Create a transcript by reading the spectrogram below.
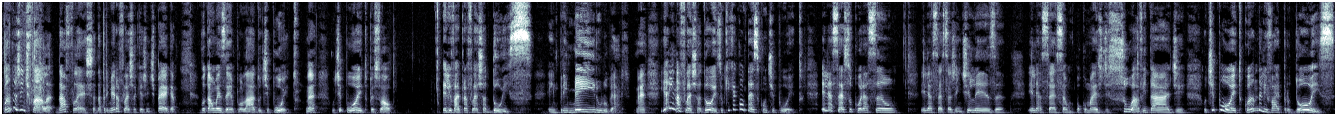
quando a gente fala da flecha, da primeira flecha que a gente pega, vou dar um exemplo lá do tipo 8, né? O tipo 8, pessoal, ele vai para a flecha 2, em primeiro lugar né? E aí na flecha 2, o que, que acontece com o tipo 8? Ele acessa o coração, ele acessa a gentileza, ele acessa um pouco mais de suavidade. O tipo 8, quando ele vai para o 2,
